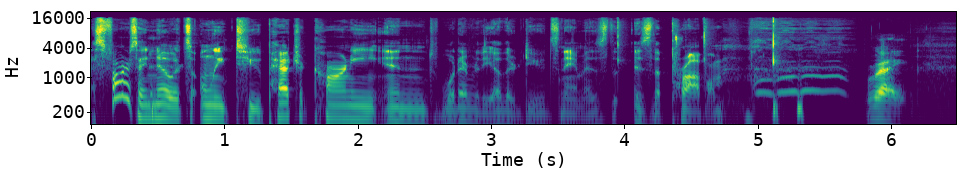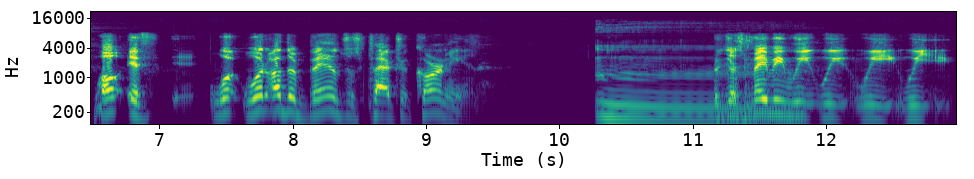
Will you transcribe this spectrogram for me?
As far as I know, it's only two: Patrick Carney and whatever the other dude's name is. Is the problem? right. Well, if what what other bands was Patrick Carney in? Mm, Because maybe we we we we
